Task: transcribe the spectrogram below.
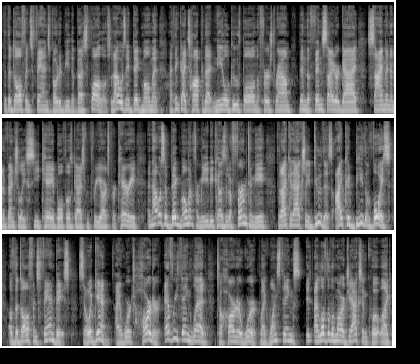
that the Dolphins fans voted me the best follow. So that was a big moment. I think I topped that Neil goofball in the first round, then the Phinsider guy, Simon, and eventually CK, both those guys from three yards per carry. And that was a big moment for me because it affirmed to me that I could actually do this. I could be the voice of the Dolphins fan base. So again, I worked harder. Everything led to harder work. Like once things, it, I love the Lamar Jackson quote, like,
